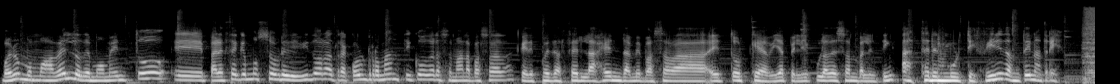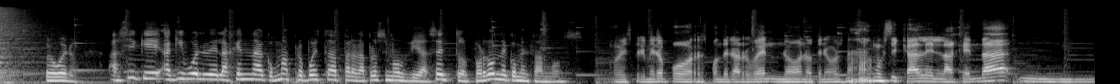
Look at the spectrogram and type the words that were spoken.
Bueno, vamos a verlo. De momento, eh, parece que hemos sobrevivido al atracón romántico de la semana pasada. Que después de hacer la agenda me pasaba Héctor que había película de San Valentín hasta en el multicine de Antena 3. Pero bueno, así que aquí vuelve la agenda con más propuestas para los próximos días. Héctor, ¿por dónde comenzamos? Pues primero por responder a Rubén, no, no tenemos nada musical en la agenda. Mm,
